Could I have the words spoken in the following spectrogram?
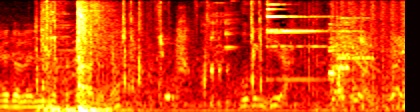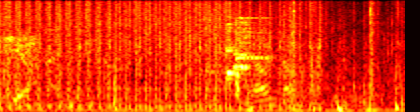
إيه ده اللي لسه في عدد ها؟ Moving here. down down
